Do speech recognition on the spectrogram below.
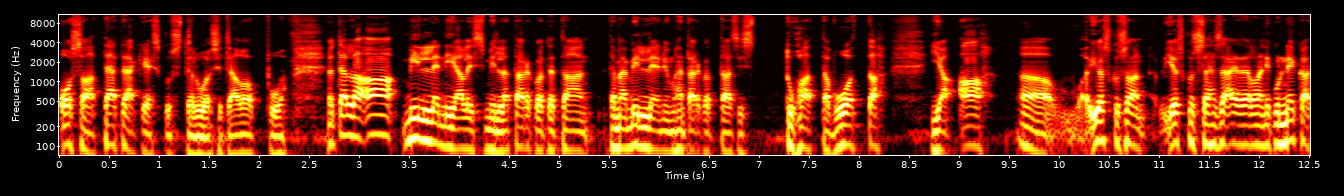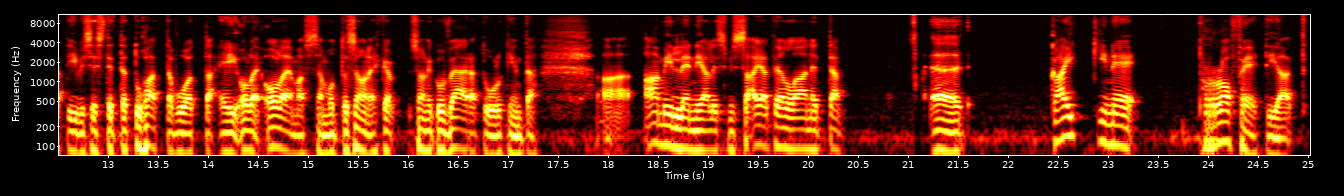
osa tätä keskustelua sitä loppua. No tällä A-millenialismilla tarkoitetaan, tämä milleniumhan tarkoittaa siis tuhatta vuotta ja A, Uh, joskus, on, joskus se ajatellaan niin kuin negatiivisesti, että tuhatta vuotta ei ole olemassa, mutta se on ehkä se on niin kuin väärä tulkinta. Uh, amillenialismissa ajatellaan, että uh, kaikki ne profetiat,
